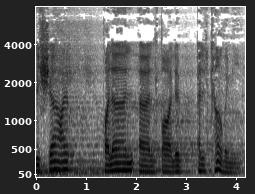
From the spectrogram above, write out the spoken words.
للشاعر طلال آل طالب الكاظمي.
